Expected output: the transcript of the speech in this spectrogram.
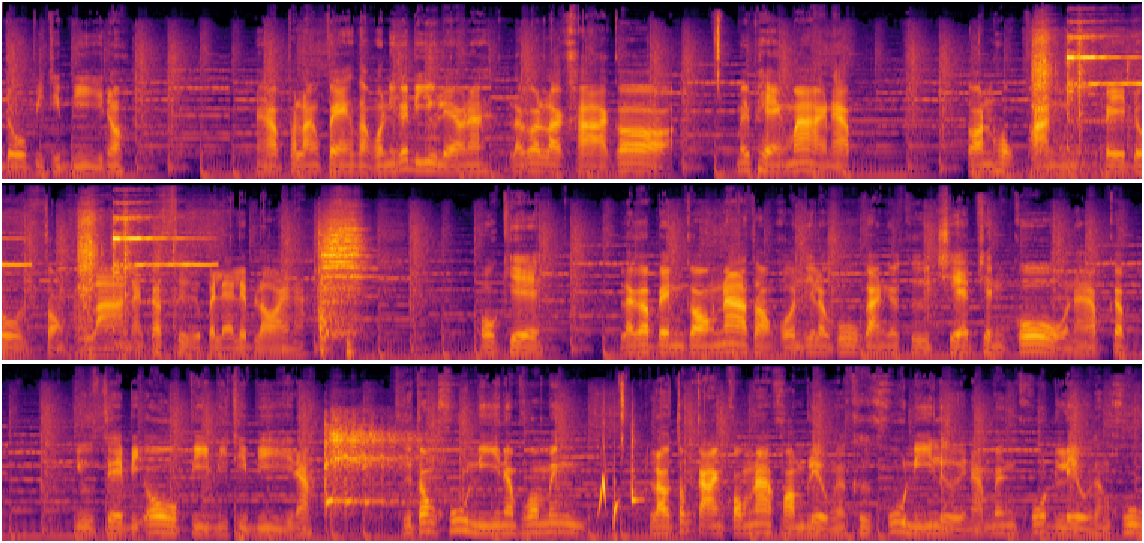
โด BTB เนาะนะครับพลังแฝงสองคนนี้ก็ดีอยู่แล้วนะ แล้วก็ราคาก็ ไม่แพงมากนะครับ ตอน 6,000 เปโด 2,000 ล้านนะก็ซื้อไปแล้วเรียบร้อยนะ โอเค แล้วก็เป็นกองหน้า 2 คนที่เราคู่กันก็คือเชฟเชนโก้นะครับ กับยูเซบิโอ PBTB นะ คือต้องคู่นี้นะ เพราะแม่งเราต้องการกองหน้าความเร็วไงคือคู่นี้เลยนะแม่งโคตรเร็วทั้งคู่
